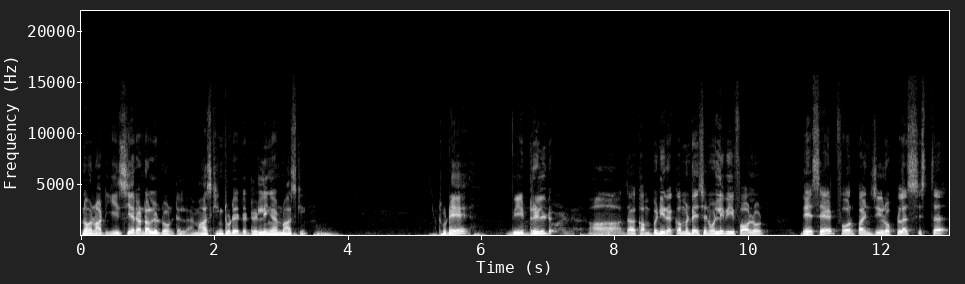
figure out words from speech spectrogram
No, not easier and all you don't tell. I'm asking today the drilling I'm asking. Today we drilled ah the company recommendation only we followed. They said 4.0 plus is the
